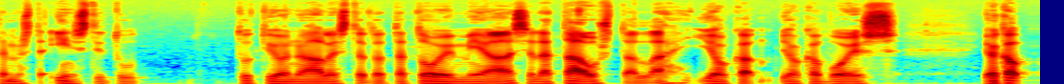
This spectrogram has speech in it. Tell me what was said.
tämmöistä institutionaalista tota, toimijaa siellä taustalla, joka, joka voisi joka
